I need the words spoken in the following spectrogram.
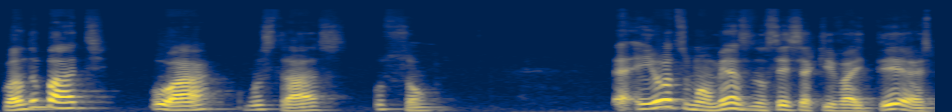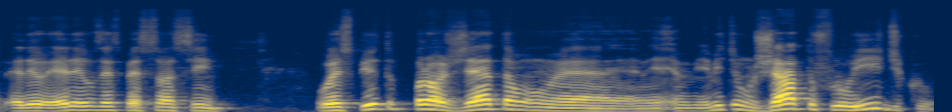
Quando bate, o ar vos traz o som. É, em outros momentos, não sei se aqui vai ter, ele, ele usa a expressão assim: o espírito projeta, um, é, emite um jato fluídico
